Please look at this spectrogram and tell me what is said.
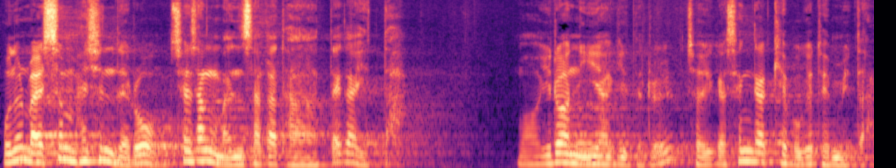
오늘 말씀하신 대로 세상 만사가 다 때가 있다. 뭐 이런 이야기들을 저희가 생각해 보게 됩니다.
